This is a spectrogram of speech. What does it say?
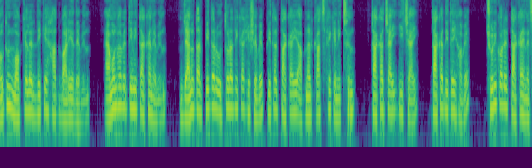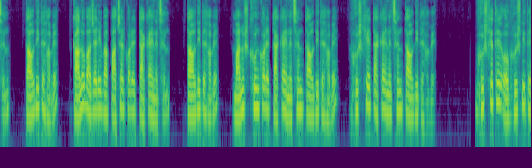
নতুন মক্কেলের দিকে হাত বাড়িয়ে দেবেন, এমনভাবে তিনি টাকা নেবেন, যেন তার পিতার উত্তরাধিকার হিসেবে পিতার টাকাই আপনার কাছ থেকে নিচ্ছেন, টাকা চাই ই চাই, টাকা দিতেই হবে, চুরি করে টাকা এনেছেন, তাও দিতে হবে, কালো বাজারি বা পাচার করে টাকা এনেছেন, তাও দিতে হবে, মানুষ খুন করে টাকা এনেছেন, তাও দিতে হবে, ঘুষ খেয়ে টাকা এনেছেন, তাও দিতে হবে। ঘুষ খেতে ও ঘুষ দিতে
